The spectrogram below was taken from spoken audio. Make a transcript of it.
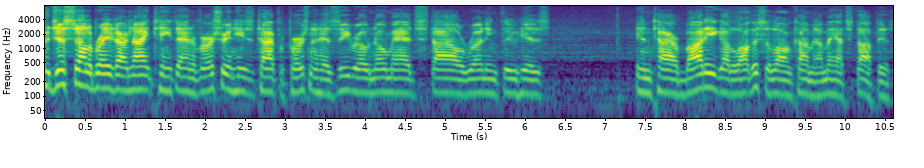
who just celebrated our 19th anniversary, and he's the type of person that has zero nomad style running through his entire body. Got a long. This is a long comment. I may have to stop this.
